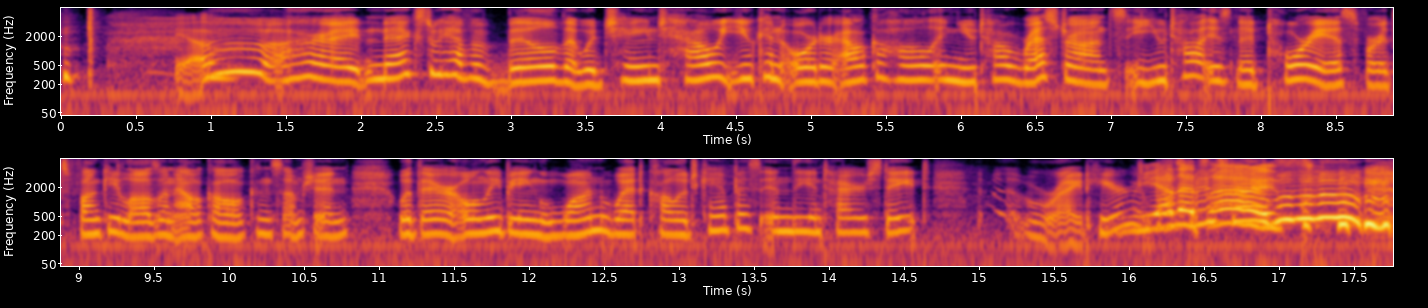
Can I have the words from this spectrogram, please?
yeah. Ooh, all right. Next, we have a bill that would change how you can order alcohol in Utah restaurants. Utah is notorious for its funky laws on alcohol consumption, with there only being one wet college campus in the entire state. Right here. Yeah, that's us.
